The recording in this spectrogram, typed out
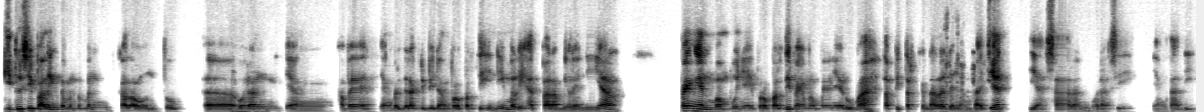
Gitu sih paling teman-teman kalau untuk uh, hmm. orang yang apa ya yang bergerak di bidang properti ini melihat para milenial pengen mempunyai properti pengen mempunyai rumah tapi terkendala dengan budget ya saran orang sih yang tadi.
